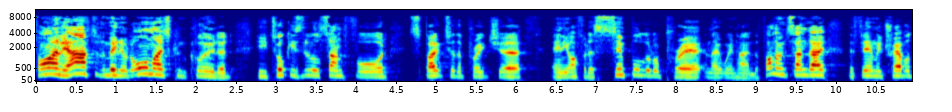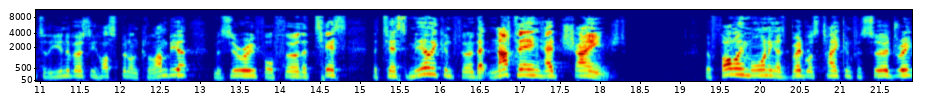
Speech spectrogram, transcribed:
finally, after the meeting had almost concluded, he took his little son forward, spoke to the preacher, and he offered a simple little prayer, and they went home. The following Sunday, the family traveled to the University Hospital in Columbia, Missouri, for further tests the test merely confirmed that nothing had changed. The following morning, as Brad was taken for surgery,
